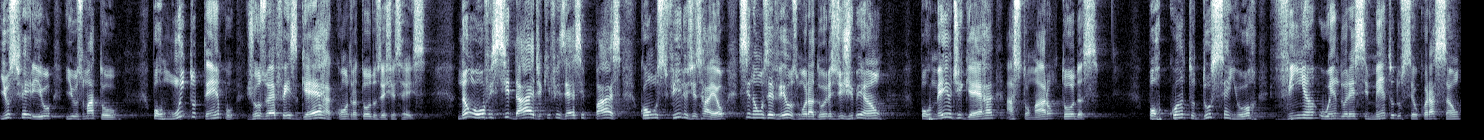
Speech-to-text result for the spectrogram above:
e os feriu e os matou. Por muito tempo, Josué fez guerra contra todos estes reis. Não houve cidade que fizesse paz com os filhos de Israel, senão os heveus, moradores de Gibeão. Por meio de guerra, as tomaram todas. Porquanto do Senhor vinha o endurecimento do seu coração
